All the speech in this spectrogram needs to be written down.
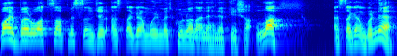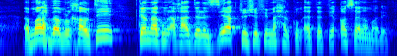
فايبر واتساب ماسنجر إنستغرام وين ما تكونوا رانا هناك إن شاء الله. إنستغرام قلناه مرحبا بالخاوتي. كان معكم الأخ عبد الرزاق. toujours في محلكم اثاث ثقه والسلام عليكم.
